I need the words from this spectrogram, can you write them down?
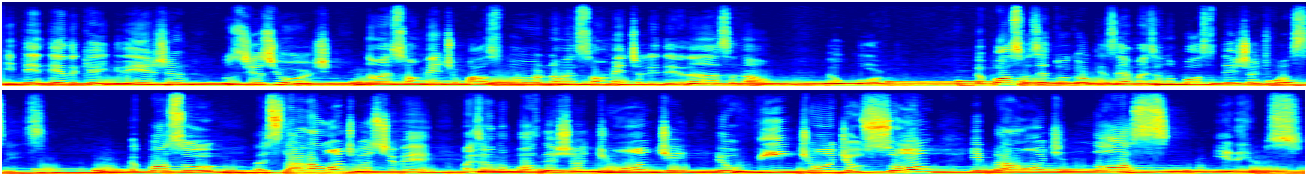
entendendo que a igreja, nos dias de hoje, não é somente o pastor, não é somente a liderança, não, é o corpo. Eu posso fazer tudo o que eu quiser, mas eu não posso deixar de vocês. Eu posso estar aonde eu estiver, mas eu não posso deixar de onde eu vim, de onde eu sou e para onde nós iremos.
